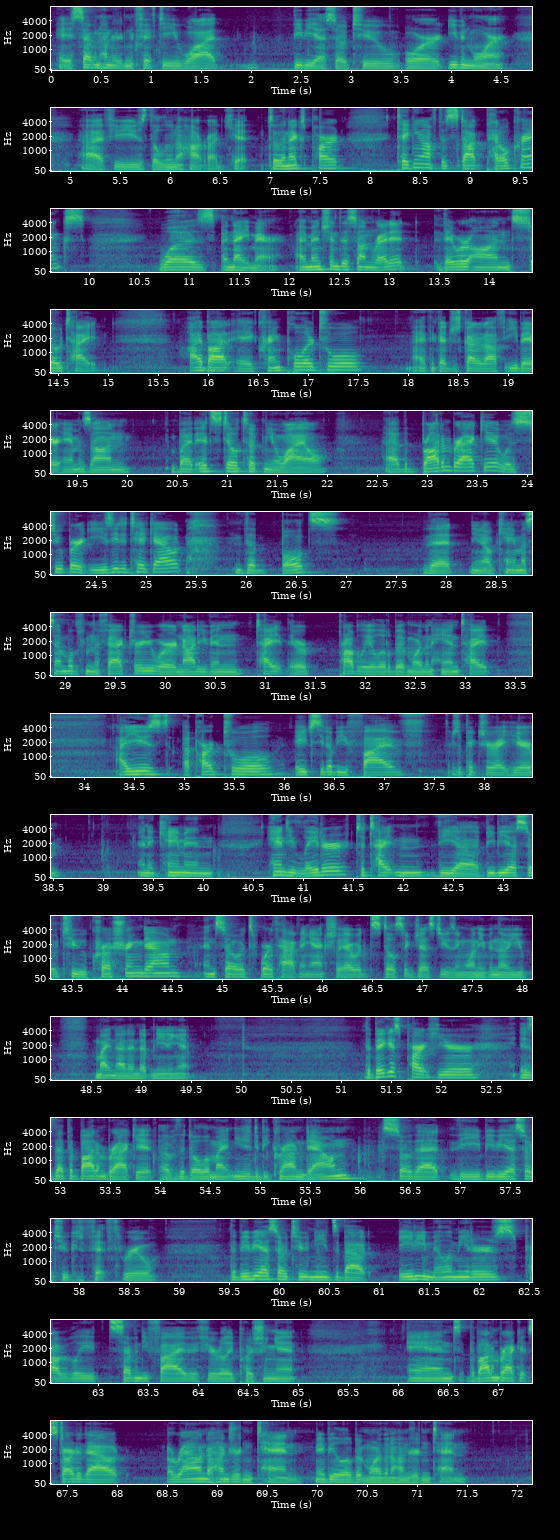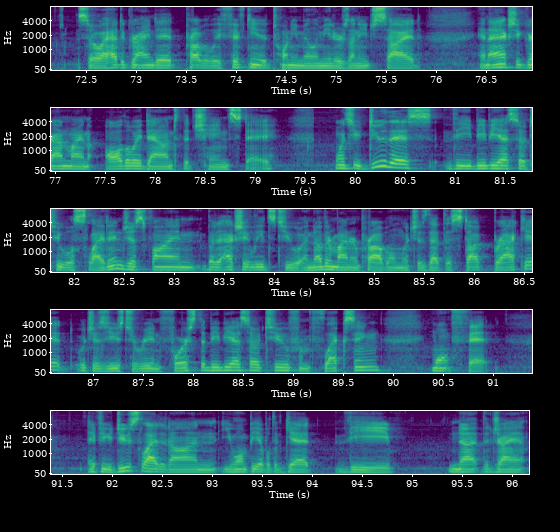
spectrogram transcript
a 750 watt BBS02 or even more uh, if you use the Luna Hot Rod kit. So the next part, taking off the stock pedal cranks was a nightmare. I mentioned this on Reddit. They were on so tight. I bought a crank puller tool. I think I just got it off eBay or Amazon, but it still took me a while. Uh, the bottom bracket was super easy to take out. The bolts that you know came assembled from the factory were not even tight. They were probably a little bit more than hand tight. I used a Park Tool HCW5. There's a picture right here, and it came in handy later to tighten the uh, BBS02 crush ring down, and so it's worth having. Actually, I would still suggest using one, even though you might not end up needing it. The biggest part here is that the bottom bracket of the Dolomite needed to be ground down so that the BBS02 could fit through. The BBS02 needs about 80 millimeters, probably 75 if you're really pushing it. And the bottom bracket started out around 110, maybe a little bit more than 110. So I had to grind it probably 15 to 20 millimeters on each side. And I actually ground mine all the way down to the chainstay. Once you do this, the BBS02 will slide in just fine, but it actually leads to another minor problem, which is that the stock bracket, which is used to reinforce the BBS02 from flexing, won't fit. If you do slide it on, you won't be able to get the nut, the giant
